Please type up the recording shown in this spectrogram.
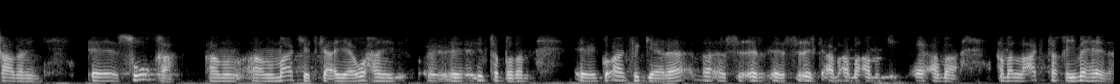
qaadanin suuqa ama ama marketka ayaa waxay inta badan go'aan ka gaaraa sicir sicirka ama ama lacagta qiimaheeda.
